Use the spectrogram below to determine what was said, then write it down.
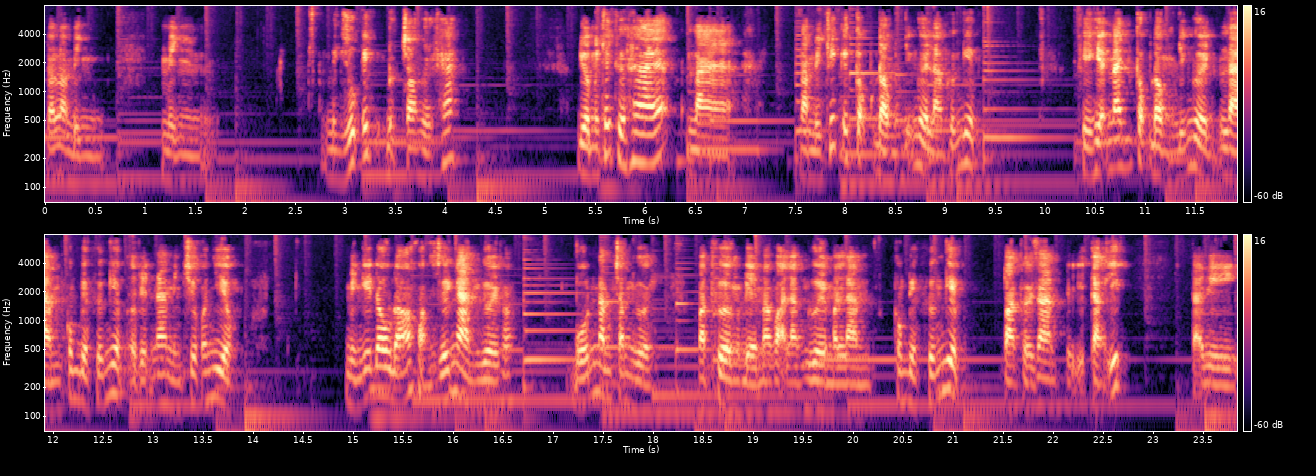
đó là mình mình mình giúp ích được cho người khác điều mình thích thứ hai á, là là mình thích cái cộng đồng những người làm hướng nghiệp. Thì hiện nay cộng đồng những người làm công việc hướng nghiệp ở Việt Nam mình chưa có nhiều. Mình nghĩ đâu đó khoảng dưới ngàn người thôi bốn năm trăm người. Và thường để mà gọi là người mà làm công việc hướng nghiệp toàn thời gian thì càng ít. Tại vì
